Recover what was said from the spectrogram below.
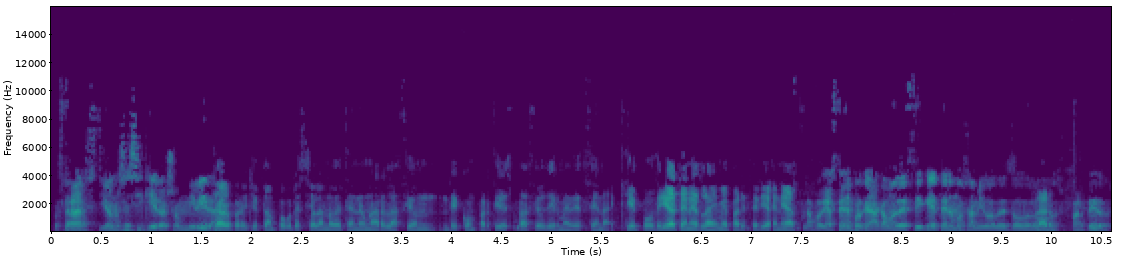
Ostras, yo no sé si quiero eso en mi vida. Claro, pero yo tampoco te estoy hablando de tener una relación de compartir espacios, de irme de cena, que podría tenerla y me parecería genial. La podrías tener porque acabamos de decir que tenemos amigos de todos los partidos.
